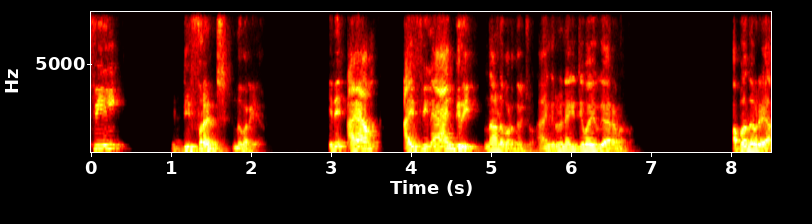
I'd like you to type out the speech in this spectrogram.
ഫീൽ ഡിഫറെന്റ് എന്ന് പറയാം. ഇനി I am I feel angry എന്നാണ് പറഞ്ഞു വെച്ചോ. ആംഗ്രി നെഗറ്റീവായ വികാരമാണ്. അപ്പൊ എന്താ പറയാ?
